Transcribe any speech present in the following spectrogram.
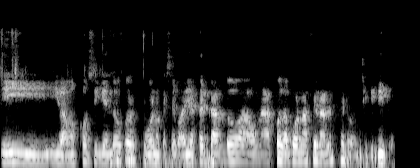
y, vamos consiguiendo pues, bueno, que se vaya acercando a unas JPod nacionales, pero en chiquitito.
